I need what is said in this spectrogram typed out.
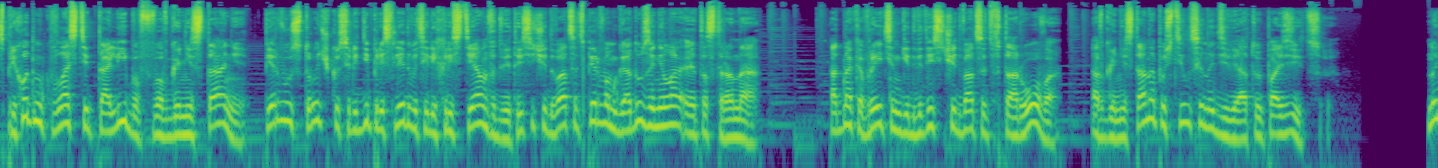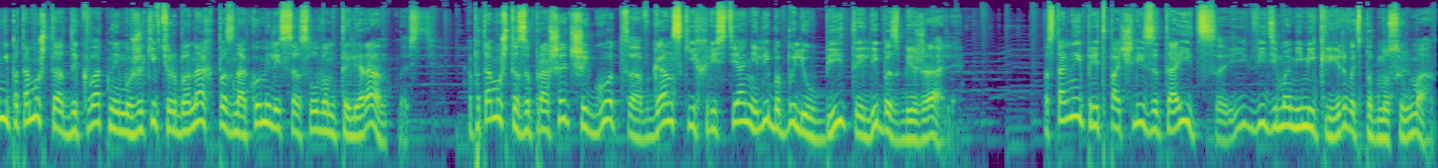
С приходом к власти талибов в Афганистане первую строчку среди преследователей христиан в 2021 году заняла эта страна. Однако в рейтинге 2022 Афганистан опустился на девятую позицию – но не потому, что адекватные мужики в тюрбанах познакомились со словом «толерантность», а потому что за прошедший год афганские христиане либо были убиты, либо сбежали. Остальные предпочли затаиться и, видимо, мимикрировать под мусульман.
